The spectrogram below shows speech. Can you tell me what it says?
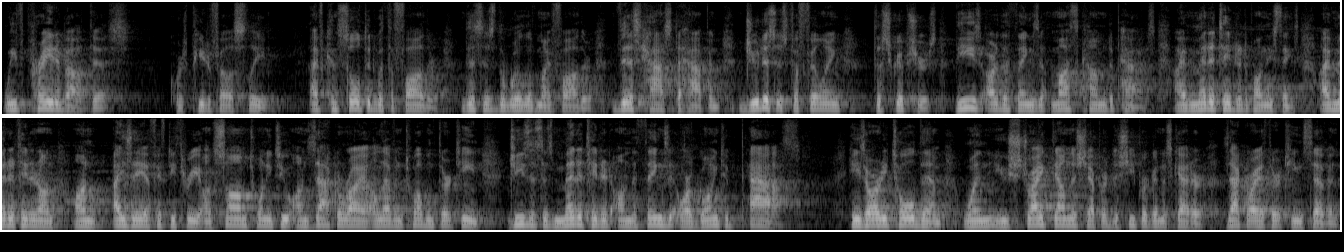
We've prayed about this. Of course, Peter fell asleep. I've consulted with the Father. This is the will of my Father. This has to happen. Judas is fulfilling the scriptures. These are the things that must come to pass. I've meditated upon these things. I've meditated on, on Isaiah 53, on Psalm 22, on Zechariah 11, 12, and 13. Jesus has meditated on the things that are going to pass. He's already told them, when you strike down the shepherd, the sheep are going to scatter. Zechariah 13, 7.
